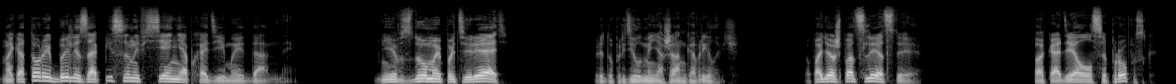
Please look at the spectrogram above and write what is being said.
на которой были записаны все необходимые данные. «Не вздумай потерять», — предупредил меня Жан Гаврилович. «Попадешь под следствие». Пока делался пропуск,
